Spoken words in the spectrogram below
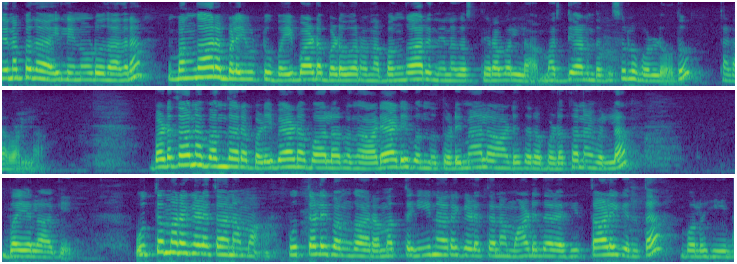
ಜನಪದ ಇಲ್ಲಿ ನೋಡೋದಾದ್ರೆ ಬಂಗಾರ ಬಳೆಯುಟ್ಟು ಬೈಬಾಡ ಬಡವರನ ಬಂಗಾರ ನಿನಗ ಸ್ಥಿರವಲ್ಲ, ಮಧ್ಯಾಹ್ನದ ಬಿಸಿಲು ಹೊಳ್ಳೋದು ತಡವಲ್ಲ. ಬಡತನ ಬಂದರ ಬಳಿಬ್ಯಾಡ ಬಾಲರನ ಆಡ್ಯಾಡಿ ಬಂದು ತೊಡಿಮ್ಯಾಲ ಆಡಿದರ ಬಡತನವೆಲ್ಲ ಬಯಲಾಗಿ. ಉತ್ತಮರ ಗೆಳೆತನ ಮ ಪುತ್ತಳಿ ಬಂಗಾರ ಮತ್ತು ಹೀನರ ಗೆಳೆತನ ಮಾಡಿದರ ಹಿತ್ತಾಳಿಗಿಂತ ಬಲುಹೀನ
